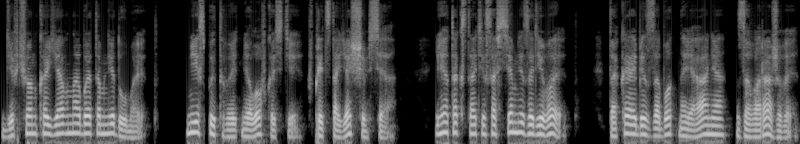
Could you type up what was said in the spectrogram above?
Девчонка явно об этом не думает, не испытывает неловкости в предстоящемся. И это, кстати, совсем не задевает. Такая беззаботная Аня завораживает.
